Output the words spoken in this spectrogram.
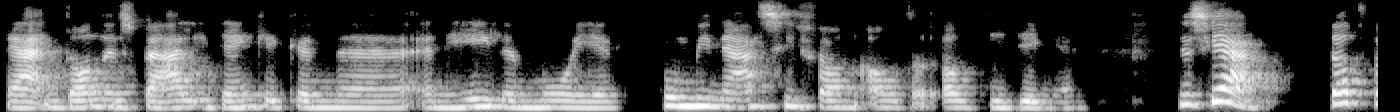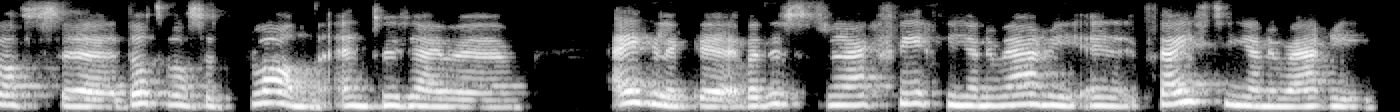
Ja, en dan is Bali denk ik een, uh, een hele mooie combinatie van al, al die dingen. Dus ja, dat was, uh, dat was het plan. En toen zijn we eigenlijk, uh, wat is het vandaag, 14 januari, 15 januari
